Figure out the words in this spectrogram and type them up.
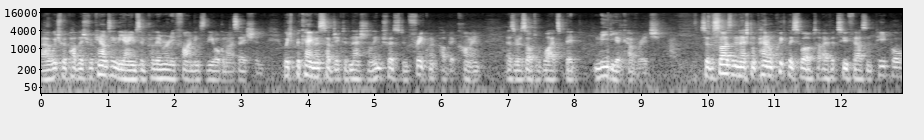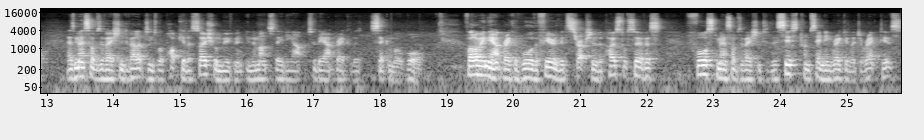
uh, which were published recounting the aims and preliminary findings of the organisation, which became a subject of national interest and frequent public comment as a result of widespread media coverage. So the size of the national panel quickly swelled to over 2,000 people as mass observation developed into a popular social movement in the months leading up to the outbreak of the Second World War. Following the outbreak of war, the fear of the disruption of the postal service forced mass observation to desist from sending regular directives,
